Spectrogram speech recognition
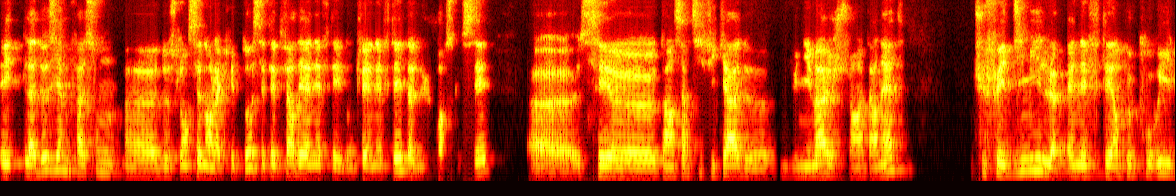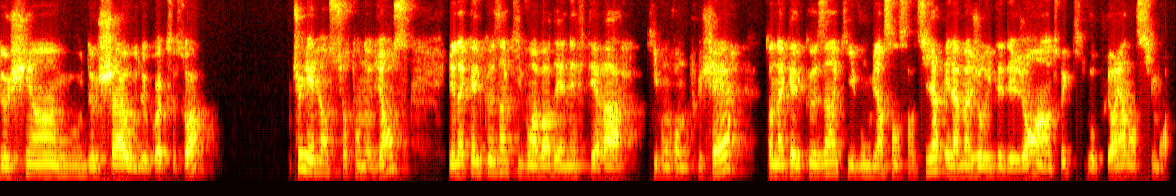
Et la deuxième façon euh, de se lancer dans la crypto, c'était de faire des NFT. Donc les NFT, tu as dû voir ce que c'est. Euh, c'est tu un certificat d'une image sur Internet. Tu fais 10 000 NFT un peu pourris de chiens ou de chats ou de quoi que ce soit. Tu les lances sur ton audience. Il y en a quelques-uns qui vont avoir des NFT rares qui vont vendre plus cher. Tu en as quelques-uns qui vont bien s'en sortir. Et la majorité des gens a un truc qui vaut plus rien dans six mois.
